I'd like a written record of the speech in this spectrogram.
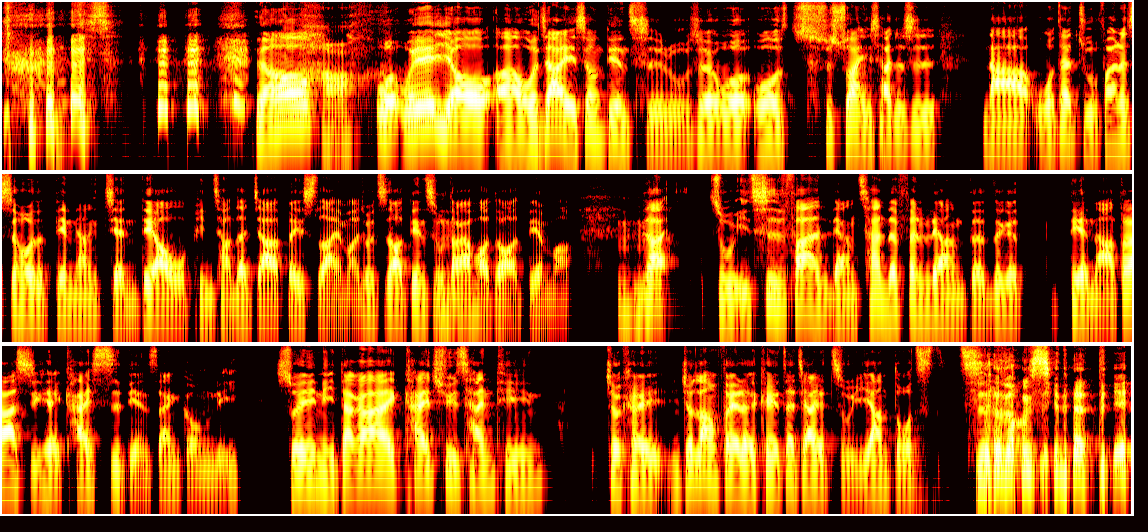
然后，好，我我也有啊，我家里是用电磁炉，所以我我去算一下，就是拿我在煮饭的时候的电量减掉我平常在家的 baseline 嘛，就知道电磁炉大概花多少电嘛。你知道煮一次饭两餐的分量的这个电啊，大概是可以开四点三公里，所以你大概开去餐厅就可以，你就浪费了可以在家里煮一样多吃吃的东西的电。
